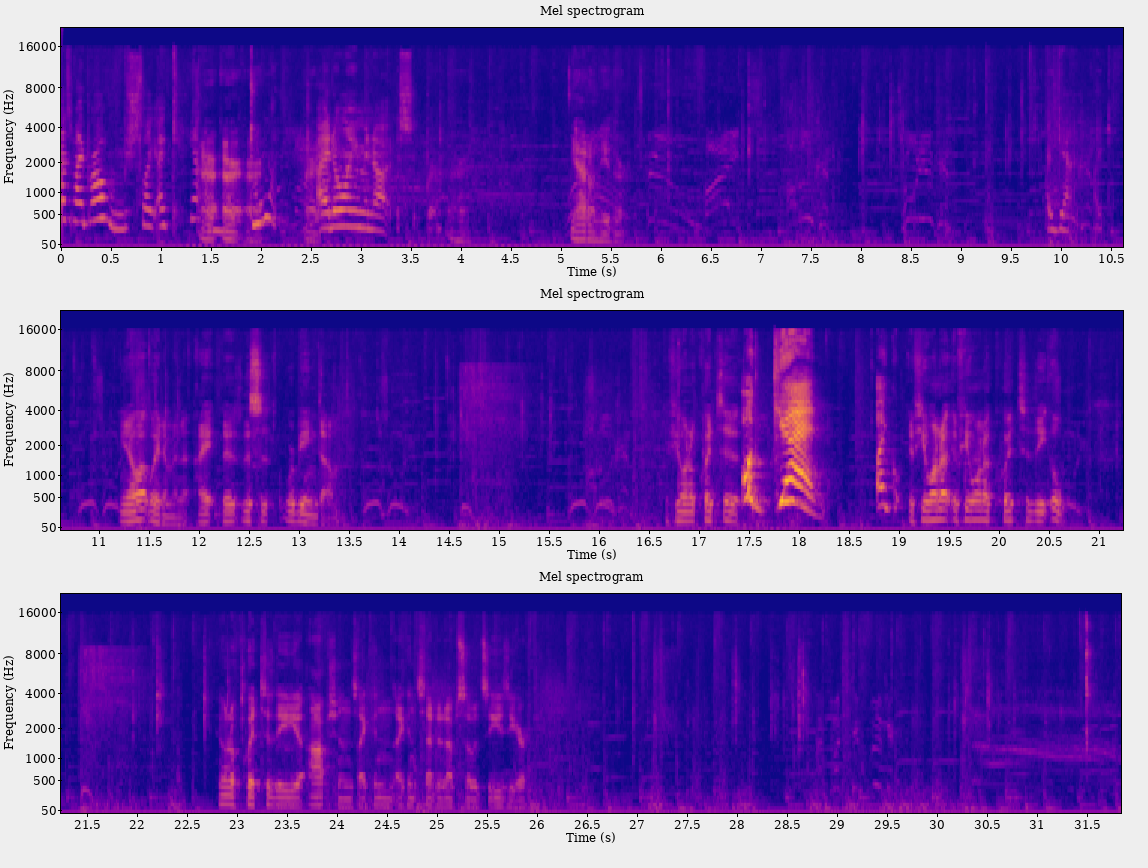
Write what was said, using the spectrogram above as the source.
That's my problem. It's just like I can't Alright, alright, do alright, it. I don't even know how to super. All right. Yeah, I don't either. Again, like You know what? Wait a minute. I this, this is we're being dumb. If you want to quit to again. Like if you want to if you want to quit to the oh if you want to quit to the options, I can I can set it up so it's easier.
